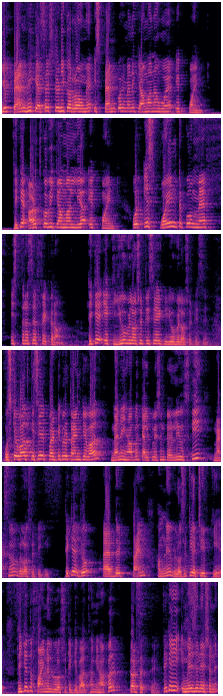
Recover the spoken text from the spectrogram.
ये पेन भी कैसे स्टडी कर रहा हूँ मैं? इस पेन को ही मैंने क्या माना हुआ है? एक पॉइंट। ठीक है? अर्थ को भी क्या मान लिया? एक पॉइंट। और इस पॉइंट को मैं इस तरह से फेंक रहा हूँ। ठीक है, एक यू वेलोसिटी से, एक यू वेलोसिटी से। उसके बाद किसी एक पर्टिकुलर टाइम के बाद मैंने यहाँ पर कैलकुलेशन कर ली उसकी मैक्सिमम वेलोसिटी की। ठीक है, जो एट द टाइम हमने वेलोसिटी अचीव की है। ठीक है तो फाइनल वेलोसिटी की बात हम यहाँ पर कर सकते हैं। ठीक है, ये इमेजिनेशन है।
